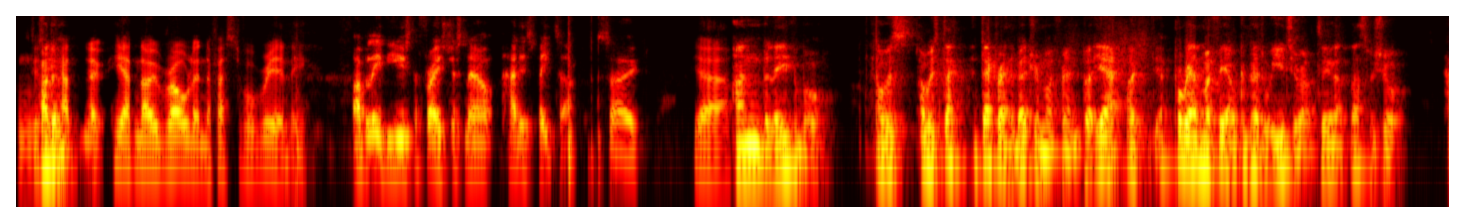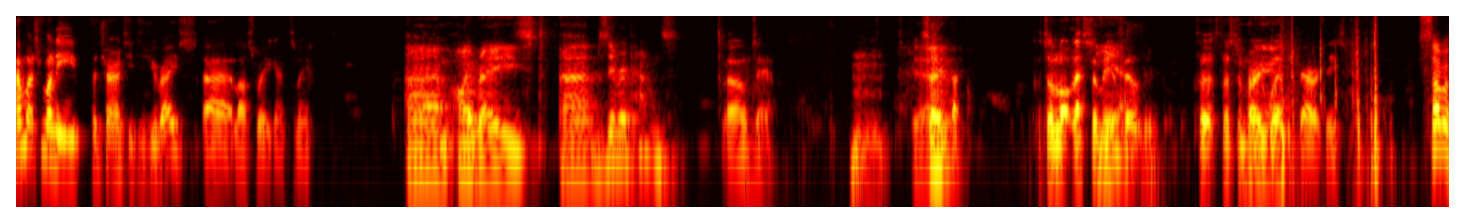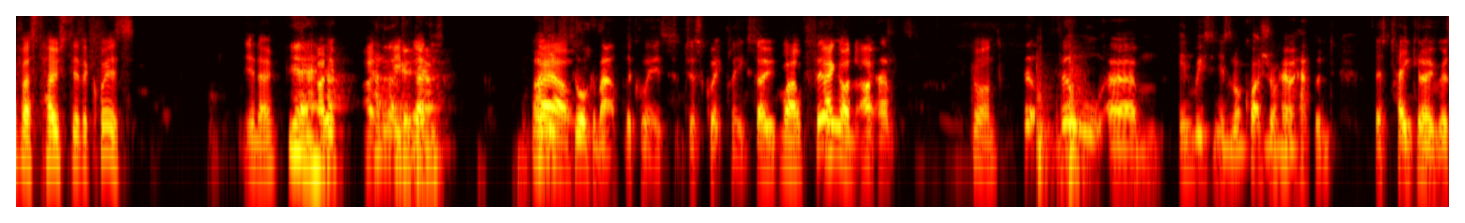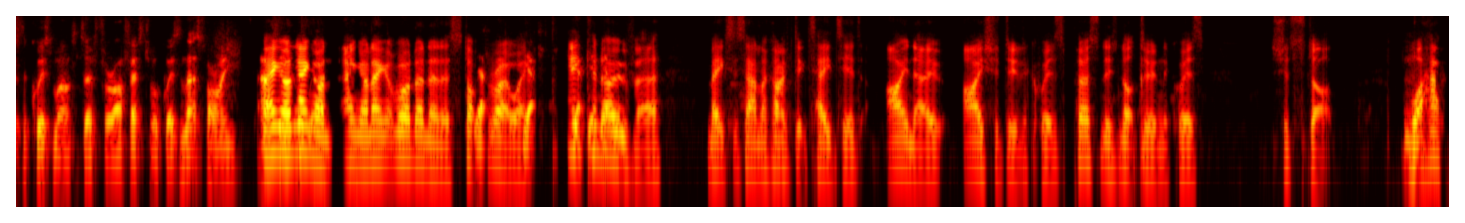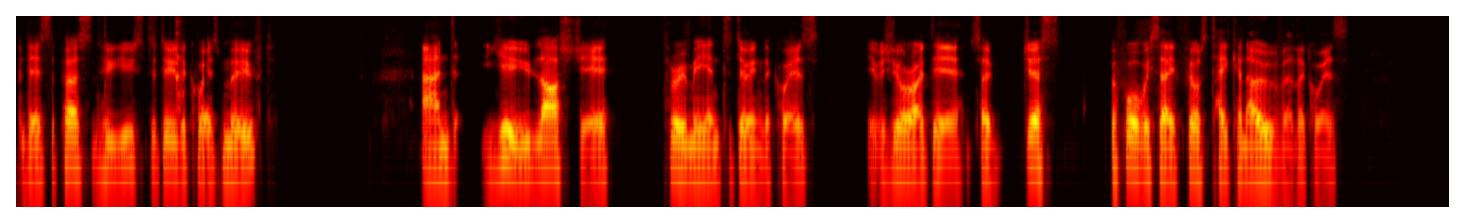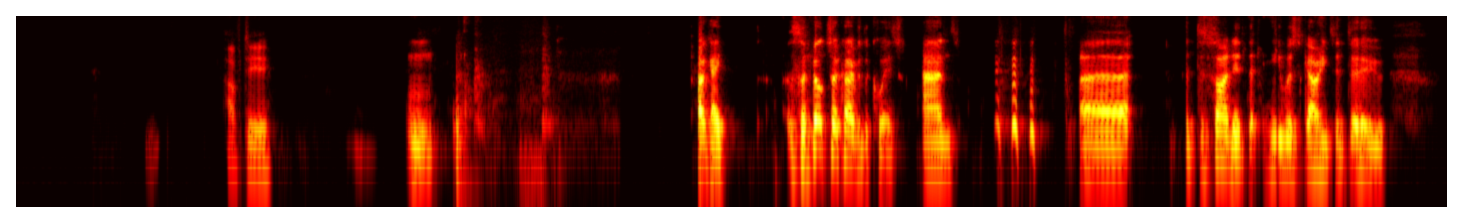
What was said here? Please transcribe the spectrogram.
Hmm. because he had no he had no role in the festival really. I believe you used the phrase just now, had his feet up. So, Yeah. Unbelievable. I was I was de- decorating the bedroom, my friend. But yeah, I I probably had my feet up compared to what you two are up to. That, that's for sure. how much money for charity did you raise uh, last week, Anthony? Um, I raised uh, zero pounds. Oh dear, Hmm. yeah. So it's a lot less than me and Yeah. Phil did for, for some very Yeah. worthy charities. some of us hosted a quiz. You know, yeah, I- how, I- how did that go even though- down? I need to talk about the quiz just quickly. So, well, Phil, hang on. I, um, go on. Phil, Phil um, in recent years, I'm not quite sure how it happened, has taken over as the quiz master for our festival quiz, and that's fine. hang on, hang on, hang on, hang on. Well, no, no, no. Stop Yeah, right away. yeah, Taken yeah. over makes it sound like I've dictated. I know I should do the quiz. Person who's not doing the quiz should stop. What Hmm. happened is the person who used to do the quiz moved, and you last year threw me into doing the quiz. It was your idea. So just before we say Phil's taken over the quiz, up to you. Mm. Okay, so Phil took over the quiz and uh, decided that he was going to do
